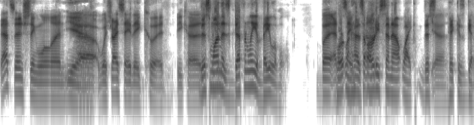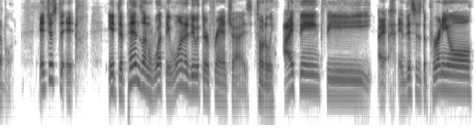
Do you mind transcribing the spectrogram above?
That's an interesting one. Yeah. uh, which I say they could because This I one mean, is definitely available. But at the Portland same has time, already sent out like this Yeah. pick is gettable. It just it it depends on what they want to do with their franchise. Totally. I think the I and this is the perennial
